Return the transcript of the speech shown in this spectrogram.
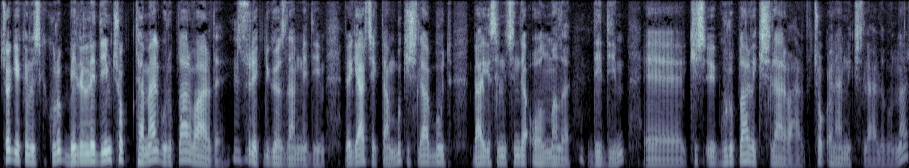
çok yakın ilişki kurup belirlediğim çok temel gruplar vardı. Sürekli gözlemlediğim ve gerçekten bu kişiler bu belgeselin içinde olmalı dediğim e, kişi, e, gruplar ve kişiler vardı. Çok önemli kişilerdi bunlar.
